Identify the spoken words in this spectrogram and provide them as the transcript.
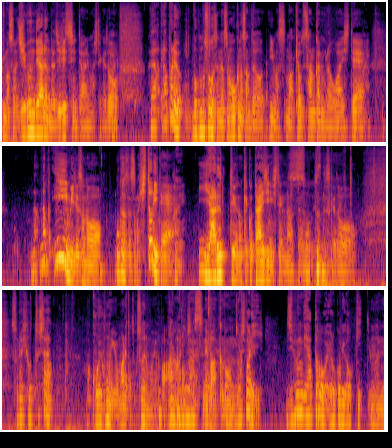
今その自分でやるんだ自立心ってありましたけど、はい、ややっぱり僕もそうですね。その奥野さんと今、まあ、今日で3回目ぐらいお会いして、はい、ななんかいい意味でその奥野さんその一人でやるっていうのを結構大事にしてるなって思ったんですけど、それひょっとしたら、まあ、こういう本読まれたとかそういうのもやっぱあるのかもしれないですね、ね、バックボーンとして。やっぱり自分でやった方が喜びが大きいっていうかね。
